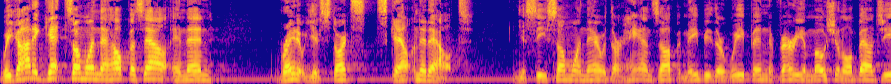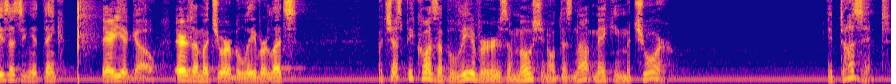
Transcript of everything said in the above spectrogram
We got to get someone to help us out, and then right you start scouting it out. And you see someone there with their hands up, and maybe they're weeping, they're very emotional about Jesus, and you think, there you go. There's a mature believer. Let's. But just because a believer is emotional does not make him mature. It doesn't.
